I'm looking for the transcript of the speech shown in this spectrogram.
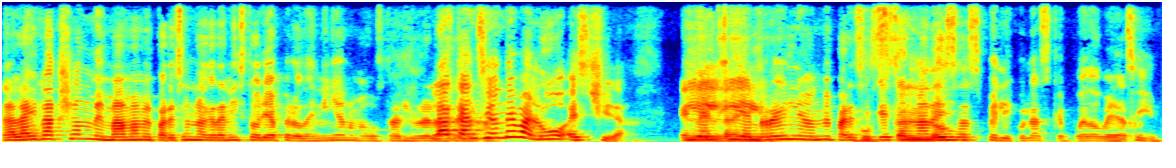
La live action me mama, me parece una gran historia, pero de niña no me gusta el libro de la, La canción de Balú es chida. Y el, de- y el Rey León me parece que es una de esas películas que puedo ver Sí,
